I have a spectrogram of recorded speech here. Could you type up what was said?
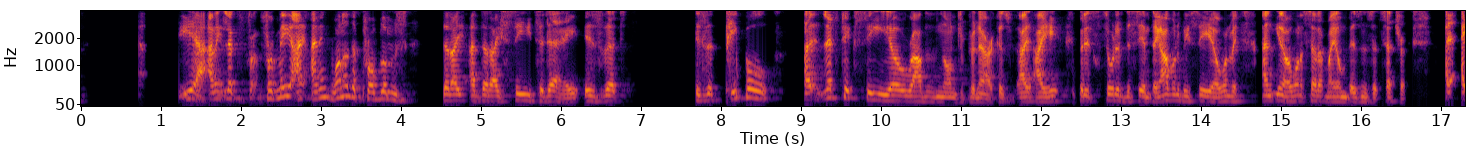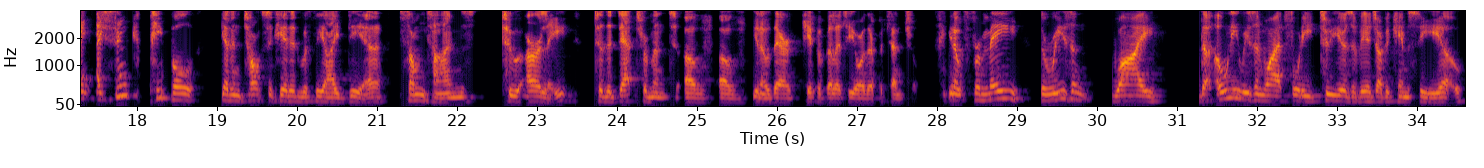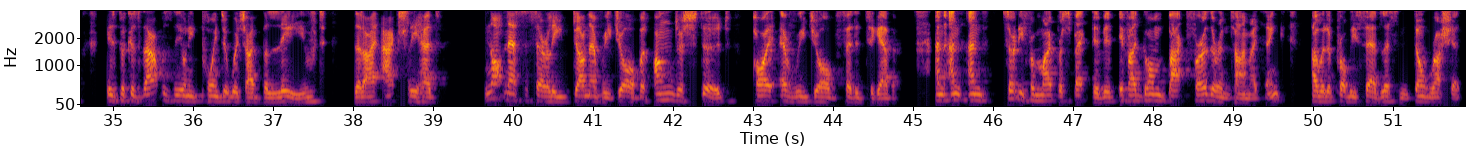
yeah, I mean, look for, for me, I, I think one of the problems that I uh, that I see today is that is that people. Uh, let's take CEO rather than entrepreneur because I, I, but it's sort of the same thing. I want to be CEO, I want to be, and you know, I want to set up my own business, etc. I, I, I think people get intoxicated with the idea sometimes too early to the detriment of of you know their capability or their potential. You know, for me, the reason why the only reason why at 42 years of age I became CEO is because that was the only point at which I believed that I actually had not necessarily done every job, but understood how every job fitted together. And and and certainly from my perspective, if, if I'd gone back further in time, I think I would have probably said, listen, don't rush it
